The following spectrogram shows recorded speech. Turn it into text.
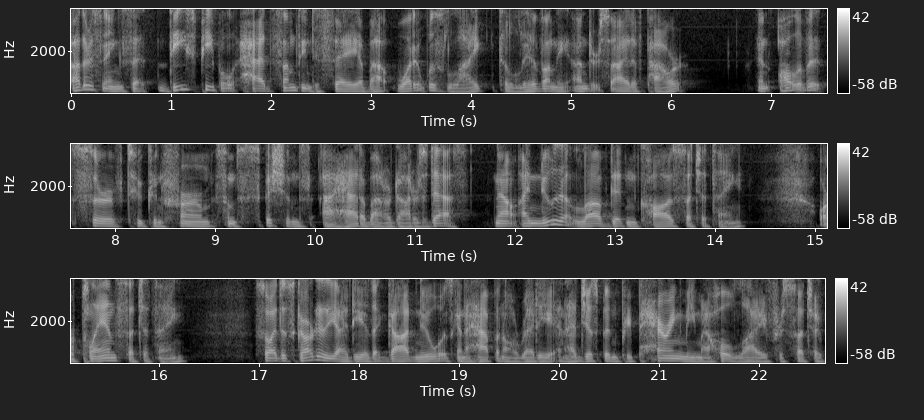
other things, that these people had something to say about what it was like to live on the underside of power. And all of it served to confirm some suspicions I had about our daughter's death. Now, I knew that love didn't cause such a thing or plan such a thing, So I discarded the idea that God knew what was going to happen already and had just been preparing me my whole life for such a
